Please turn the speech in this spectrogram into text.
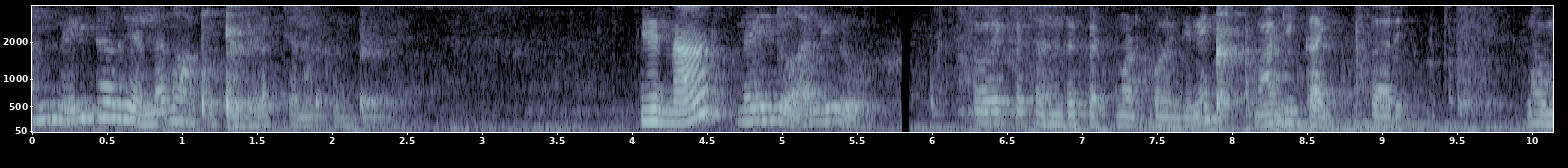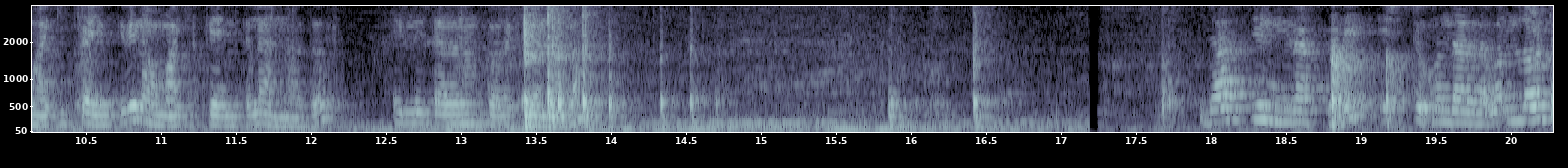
ಅಲ್ಲಿ ಲೈಟ್ ಆದರೆ ಎಲ್ಲನೂ ಹಾಕ್ಬಿಟ್ಟು ಬೆಳಕು ಚೆನ್ನಾಗಿ ಕಾಣಿಸುತ್ತೆ. ಏನ? ಲೈಟು ಅಲ್ಲಿದು. ಸೋರೆಕಾಯಿ ಸಣ್ಣದಾಗಿ ಕಟ್ ಮಾಡ್ಕೊಂಡಿದ್ದೀನಿ. ಮಾಗಿಕಾಯಿ ಸಾರಿ ನಾವು ಮಾಗಿಕಾಯಿ ಅಂತೀವಿ, ನಾವು ಮಾಗಿಕಾಯಿ ಅಂತೆಲ್ಲ ಅನ್ನೋದು. ಇಲ್ಲಿ ಥರ ನಾವು ಸೋರೆಕಾಯಿ ಅನ್ನಲ್ಲ ಜಾಸ್ತಿ ನೀರು ಹಾಕ್ಬಿಡಿ. ಇಷ್ಟು ಒಂದು ಅರ್ಧ, ಒಂದು ಲೋಟ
